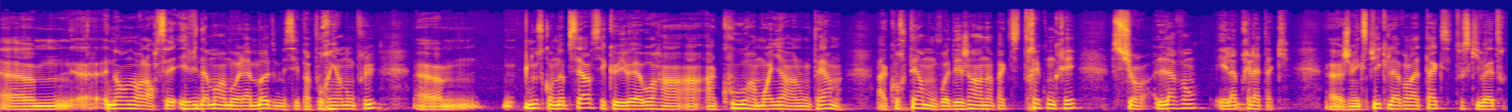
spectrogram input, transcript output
Euh, euh, non, non, alors c'est évidemment un mot à la mode, mais c'est pas pour rien non plus. Euh, nous, ce qu'on observe, c'est qu'il va y avoir un, un, court, un moyen, un long terme. À court terme, on voit déjà un impact très concret sur l'avant et l'après l'attaque. je m'explique, l'avant l'attaque, c'est tout ce qui va être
